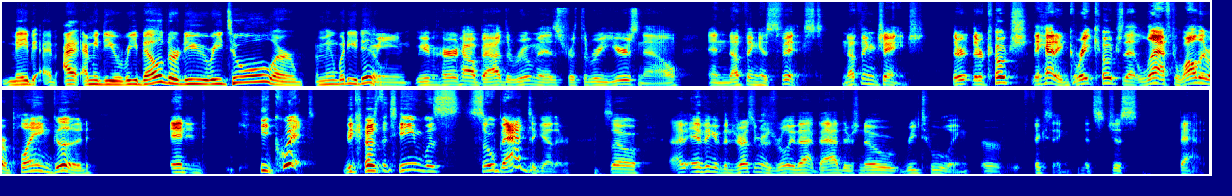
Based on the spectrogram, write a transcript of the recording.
maybe I, I mean, do you rebuild or do you retool or I mean, what do you do? I mean, we've heard how bad the room is for three years now, and nothing has fixed. Nothing changed. Their their coach, they had a great coach that left while they were playing good, and he quit because the team was so bad together. So I, I think if the dressing room is really that bad, there's no retooling or fixing. It's just bad.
